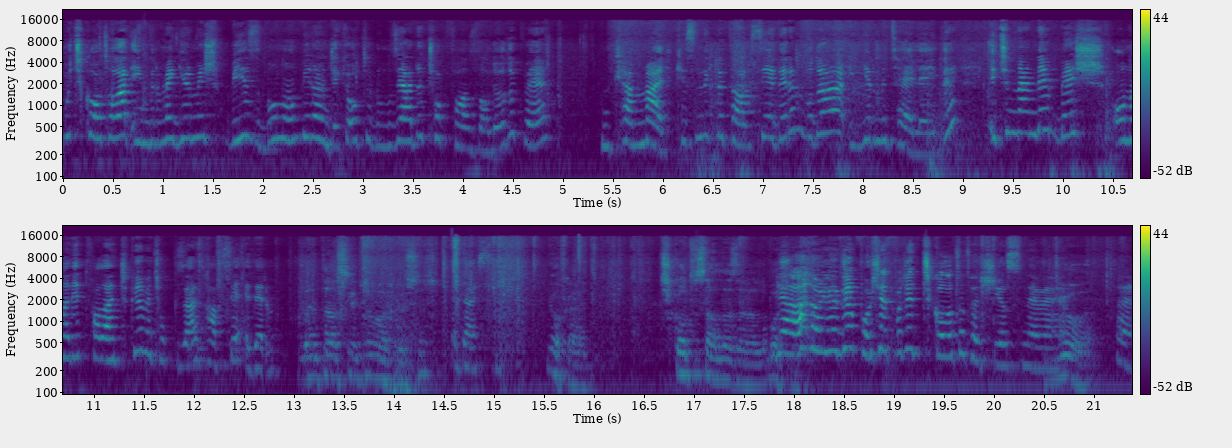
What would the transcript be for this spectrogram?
bu çikolatalar indirime girmiş. Biz bunu bir önceki oturduğumuz yerde çok fazla alıyorduk ve mükemmel. Kesinlikle tavsiye ederim. Bu da 20 TL'ydi. İçinden de 5-10 adet falan çıkıyor ve çok güzel tavsiye ederim. Ben tavsiye ediyorum arkadaşlar. Edersin. Yok hayatım. Çikolata salla zararlı. Boş Ya öyle diyor poşet poşet çikolata taşıyorsun eve. Yok.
